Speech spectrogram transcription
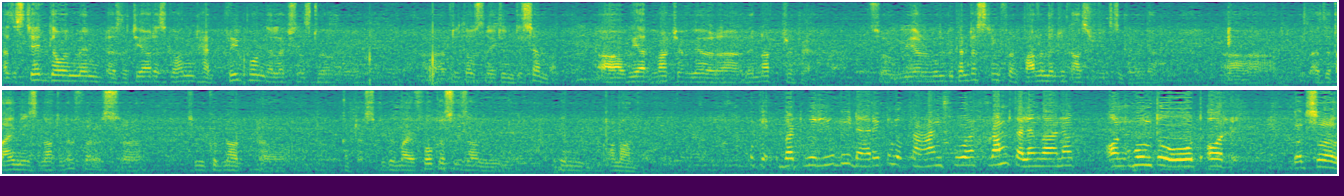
as the state government, as the TRS government had preponed the elections to uh, 2018 December. Uh, we are not we are uh, we're not prepared. So we are will be contesting for parliamentary constituencies in Telangana. Uh, as the time is not enough for us, uh, so we could not uh, contest because my focus is on in on Andhra. Okay, but will you be directing your fans who are from Telangana on whom to vote or That's uh,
